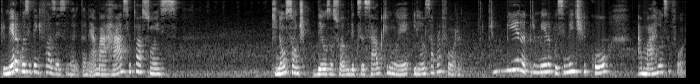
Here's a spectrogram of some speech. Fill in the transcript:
Primeira coisa que você tem que fazer, Samaritana, é amarrar situações que não são de Deus na sua vida, que você sabe que não é, e lançar para fora. Primeira, primeira coisa, se identificou, amarra e lança fora.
